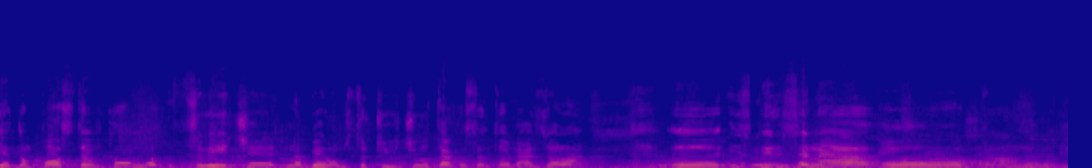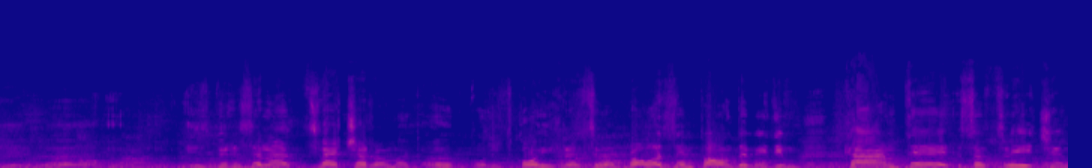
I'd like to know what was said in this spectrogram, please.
jednom postavkom cveće na belom stočiću, tako sam to nazvala. E, inspirisana inspirisana cvečarama pored kojih recimo prolazim, pa onda vidim kante sa cvećem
